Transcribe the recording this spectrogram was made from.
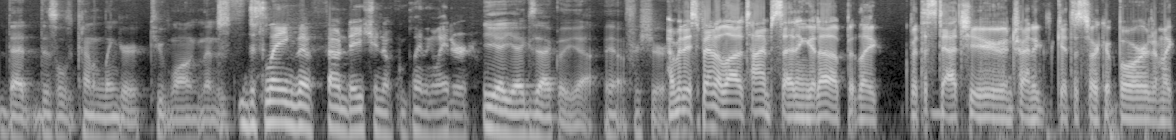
that this will kind of linger too long. Then, Just laying the foundation of complaining later. yeah, yeah, exactly, yeah, yeah, for sure. I mean, they spent a lot of time setting it up, like with the statue and trying to get the circuit board. I'm like,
